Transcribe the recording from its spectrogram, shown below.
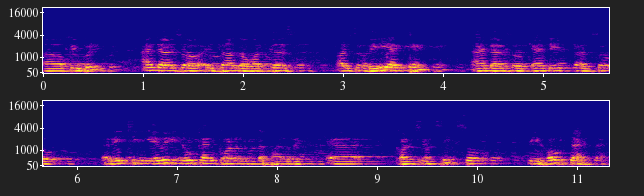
uh, people and also I saw the workers also very active and also candidates also reaching every nook and corner of the parliament uh, constituency. So we hope that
